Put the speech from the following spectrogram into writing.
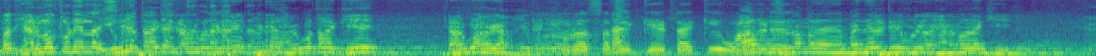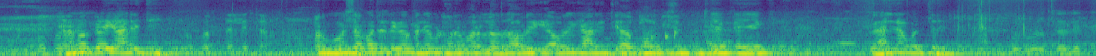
ಮತ್ತೆ ಹೆಣ್ಮಕ್ಳು ಇಲ್ಲ ಇವ್ರೇ ಹೋಗ್ಯಾರ ಪುರಸಭೆ ಗೇಟ್ ಹಾಕಿ ಒಳಗಡೆ ಮೈನಾರಿಟಿ ಹುಡುಗ ಹೆಣ್ಮಗಳಕ್ಕಿ ಹೆಣ್ಮಕ್ಳಿಗೆ ಯಾವ ರೀತಿ? ಅವ್ರು ಘೋಷ ಪದ್ಧತಿಗೆ ಮನೆ ಬಿಟ್ಟು ಹೊರಗೆ ಬರಲ್ಲ ಅವರು. ಅವ್ರಿಗೆ ಅವ್ರಿಗೆ ಯಾವ ರೀತಿ ಹಾಕೊಂಡು ಕಿಶನ್ ಕುತ್ತಿಗೆ ಕೈ ವ್ಯಾಲ್ನ ಗೊತ್ತಿರಿ ಒಬ್ರು ದಲಿತ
